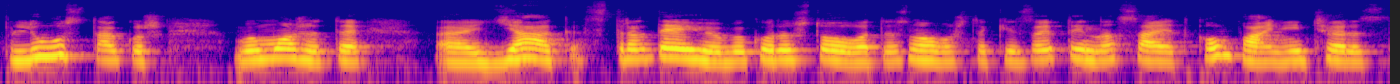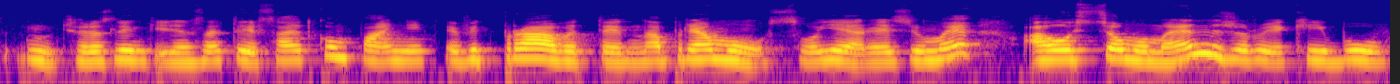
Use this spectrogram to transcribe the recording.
Плюс також ви можете е, як стратегію використовувати знову ж таки зайти на сайт компанії через ну, через LinkedIn, знайти сайт компанії, відправити напряму своє резюме. А ось цьому менеджеру, який був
